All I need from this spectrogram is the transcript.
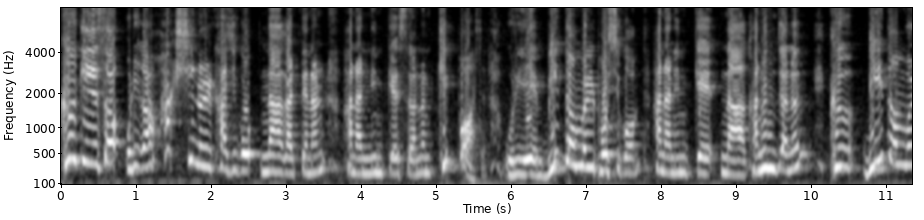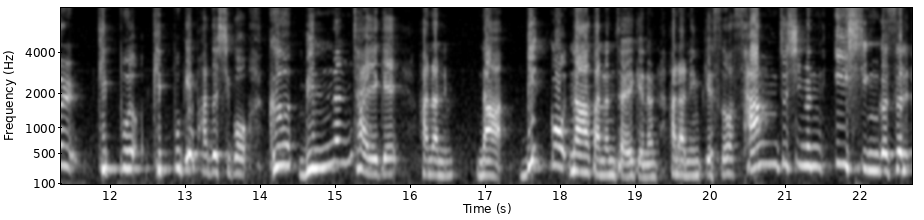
거기에서 우리가 확신을 가지고 나아갈 때는 하나님께서는 기뻐하셔. 우리의 믿음을 보시고 하나님께 나아가는 자는 그 믿음을 기쁘, 기쁘게 받으시고 그 믿는 자에게 하나님 나 믿고 나아가는 자에게는 하나님께서 상 주시는 이신 것을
